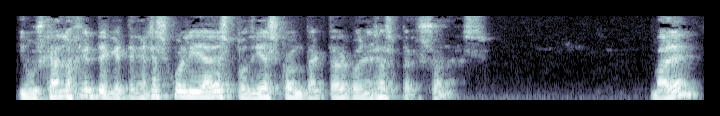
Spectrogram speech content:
Y buscando gente que tenga esas cualidades podrías contactar con esas personas. ¿Vale?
